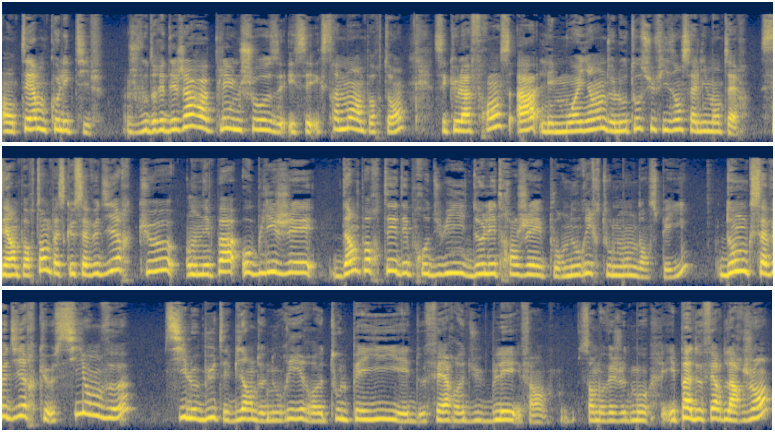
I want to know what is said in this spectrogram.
en termes collectifs. Je voudrais déjà rappeler une chose, et c'est extrêmement important, c'est que la France a les moyens de l'autosuffisance alimentaire. C'est important parce que ça veut dire que on n'est pas obligé d'importer des produits de l'étranger pour nourrir tout le monde dans ce pays. Donc ça veut dire que si on veut, si le but est bien de nourrir tout le pays et de faire du blé, enfin sans mauvais jeu de mots, et pas de faire de l'argent,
